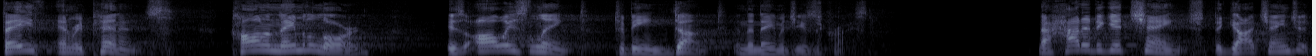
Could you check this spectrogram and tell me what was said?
faith and repentance, calling on the name of the Lord, is always linked to being dunked in the name of Jesus Christ. Now, how did it get changed? Did God change it?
